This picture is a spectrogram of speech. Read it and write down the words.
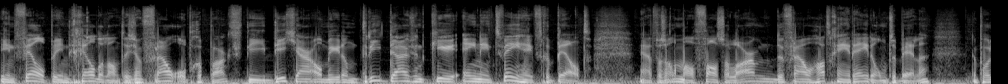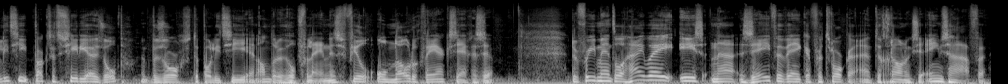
In Velp in Gelderland is een vrouw opgepakt die dit jaar al meer dan 3000 keer 112 heeft gebeld. Het was allemaal vals alarm. De vrouw had geen reden om te bellen. De politie pakt het serieus op. Het bezorgt de politie en andere hulpverleners veel onnodig werk, zeggen ze. De Fremantle Highway is na zeven weken vertrokken uit de Groningse Eemshaven.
